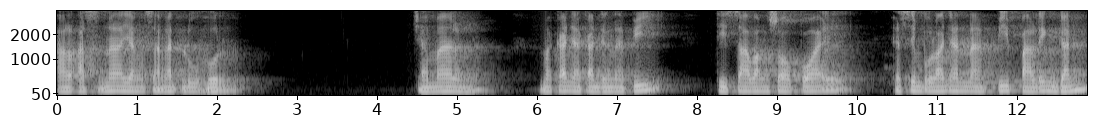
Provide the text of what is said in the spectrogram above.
al-asna yang sangat luhur. Jamal, makanya kanjeng Nabi di sawang sopoai kesimpulannya Nabi paling gan,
